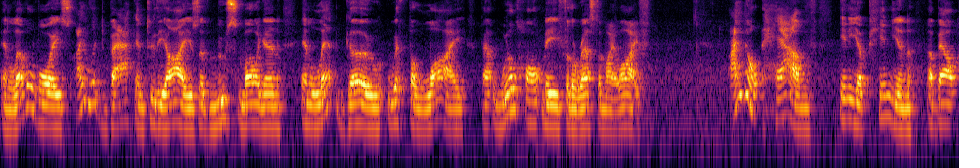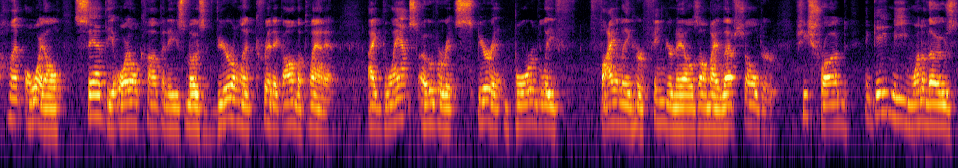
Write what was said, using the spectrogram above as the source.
and level voice, I looked back into the eyes of Moose Mulligan and let go with the lie that will haunt me for the rest of my life. I don't have any opinion about Hunt Oil, said the oil company's most virulent critic on the planet. I glanced over its spirit, boredly filing her fingernails on my left shoulder. She shrugged and gave me one of those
